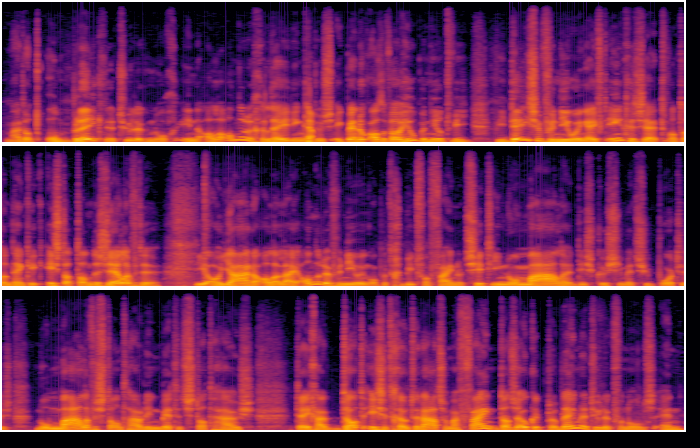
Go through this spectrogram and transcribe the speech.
Maar dat ontbreekt natuurlijk nog in alle andere geledingen. Ja. Dus ik ben ook altijd wel heel benieuwd wie, wie deze vernieuwing heeft ingezet. Want dan denk ik, is dat dan dezelfde die al jaren allerlei andere vernieuwing op het gebied van Feyenoord City, normale discussie met supporters, normale verstandhouding met het stadhuis tegenuit. Dat is het grote raadsel. Maar fijn, dat is ook het probleem natuurlijk van ons. En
